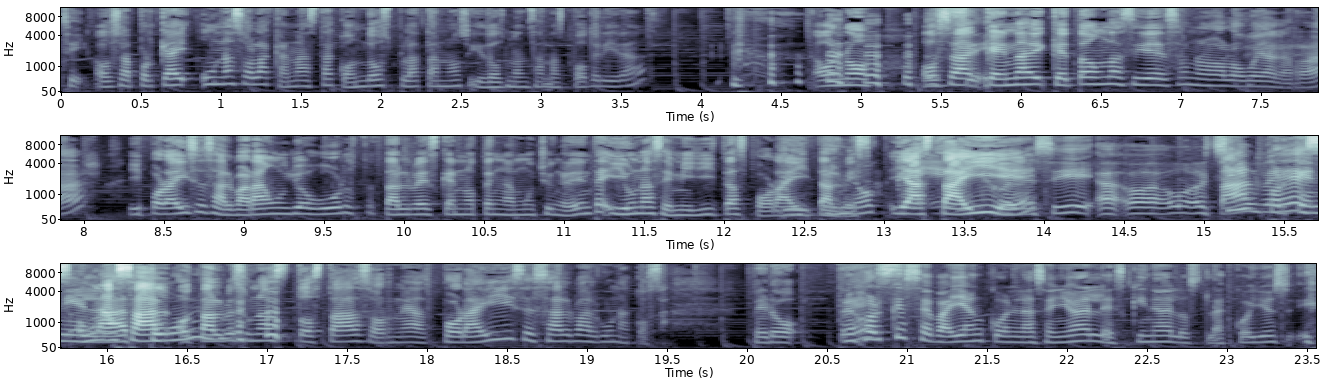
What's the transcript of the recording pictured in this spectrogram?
Sí. O sea, porque hay una sola canasta con dos plátanos y dos manzanas podridas. ¿O no? O sea, Sí. que nadie, que todo mundo así de eso no lo voy a agarrar. Y por ahí se salvará un yogur, tal vez que no tenga mucho ingrediente, y unas semillitas por ahí, y- tal y vez. no y hasta ahí, ¿eh? Sí, sí, Tal porque vez, ni el una sal o tal vez unas tostadas horneadas. Por ahí se salva alguna cosa. Pero Mejor que se vayan con la señora de la esquina de los tlacoyos y,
